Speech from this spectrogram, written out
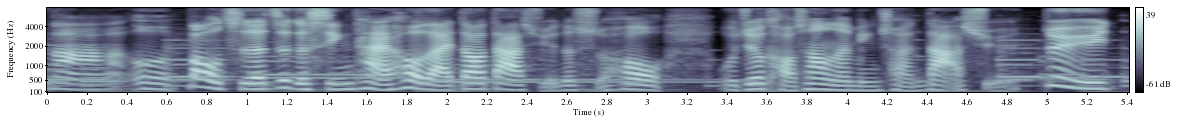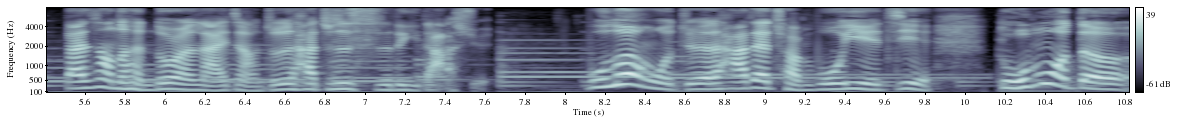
那呃，抱持了这个心态，后来到大学的时候，我就考上了名传大学。对于班上的很多人来讲，就是它就是私立大学。无论我觉得他在传播业界多么的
